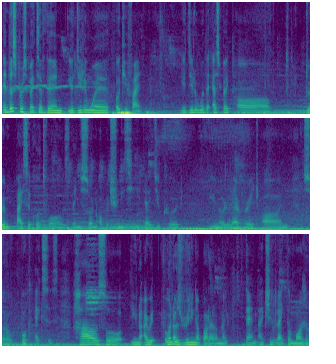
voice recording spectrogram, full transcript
in this perspective, then you're dealing with okay, fine. You're dealing with the aspect of doing bicycle tours. Then you saw an opportunity that you could, you know, leverage on sort of book access. How so? You know, I re- when I was reading about it, I'm like, damn, I actually like the model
